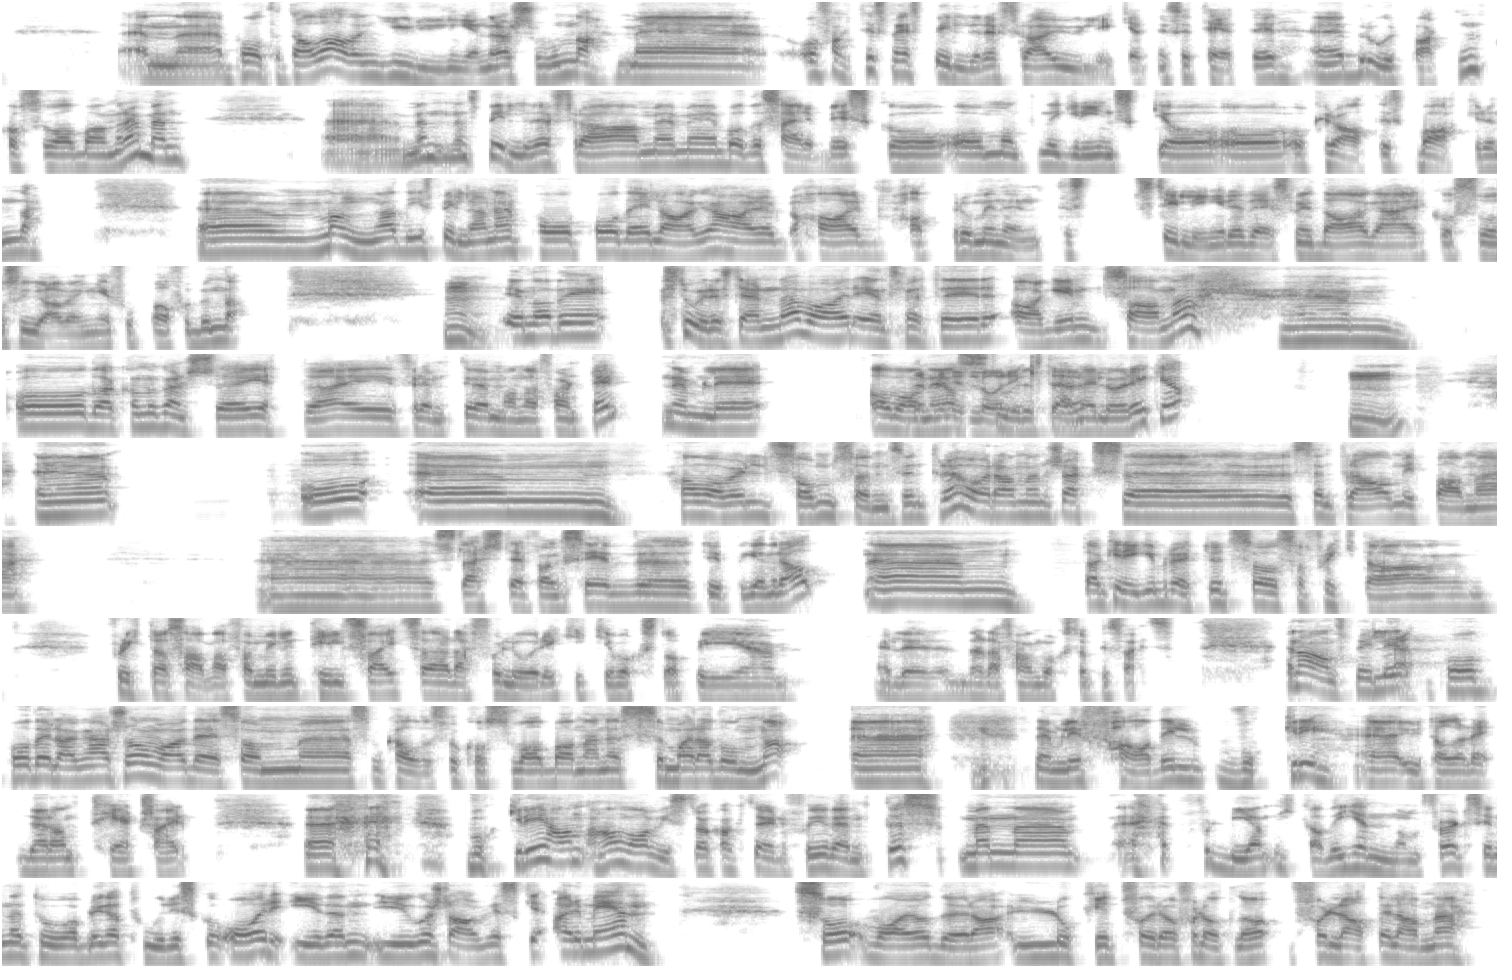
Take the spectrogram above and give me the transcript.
en, eh, på 80-tallet hadde en gyllen generasjon, da, med, og faktisk med spillere fra ulike etnisiteter. Eh, brorparten kosovo-albanere, men, eh, men, men, spillere fra, med, med både serbisk og, og montenegrinsk og, og, og, kroatisk bakgrunn. Da. Eh, mange av de spillerne på, på det laget har, har, hatt prominente stillinger i det som i dag er Kosovos uavhengige fotballforbund. Mm. En av de store stjernene var en som heter Agim Sana. Um, og da kan du kanskje gjette deg frem til hvem han er faren til, nemlig Albanias store stjerne Lorik. Ja. Mm. Uh, og um, han var vel som sønnen sin, tror jeg, var han en slags uh, sentral midtbane uh, slash defensiv type general. Um, da krigen brøt ut, så, så flykta, flykta Sana-familien til Sveits. Det er derfor Lorik ikke vokste opp i, eller Det er derfor han vokste opp i Sveits. En annen spiller ja. på, på, det laget her sånn, var det som, eh, som kalles for Kosovo-albanernes Maradona. Eh, nemlig Fadil Vukri. Jeg uttaler det garantert feil. Eh, Vukri han, han var visstnok aktuell for Juventus, men eh, fordi han ikke hadde gjennomført sine to obligatoriske år i den jugoslaviske armeen, så var jo døra lukket for å få lov til å forlate landet.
